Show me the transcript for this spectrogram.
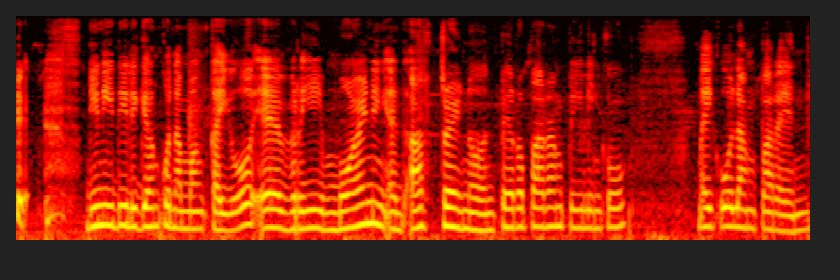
Dinidiligan ko naman kayo every morning and afternoon. Pero parang feeling ko may kulang pa rin.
